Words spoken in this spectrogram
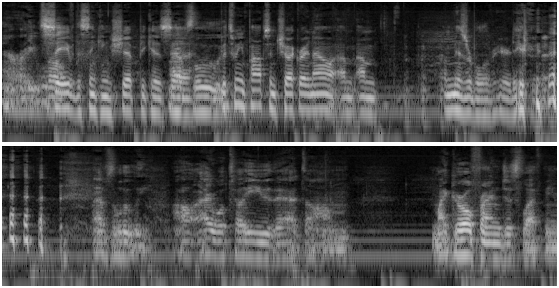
All right. Well, save the sinking ship? Because uh, Absolutely. between pops and Chuck right now, I'm I'm I'm miserable over here, dude. Absolutely. I'll, I will tell you that um, my girlfriend just left me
